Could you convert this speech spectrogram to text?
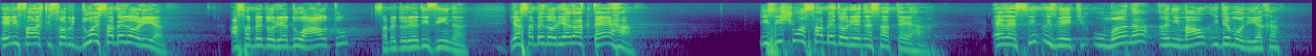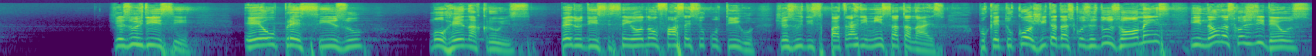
Ele fala aqui sobre duas sabedorias: a sabedoria do alto, a sabedoria divina, e a sabedoria da terra. Existe uma sabedoria nessa terra. Ela é simplesmente humana, animal e demoníaca. Jesus disse: Eu preciso morrer na cruz. Pedro disse: Senhor, não faça isso contigo. Jesus disse: Para trás de mim, Satanás porque tu cogita das coisas dos homens e não das coisas de Deus.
